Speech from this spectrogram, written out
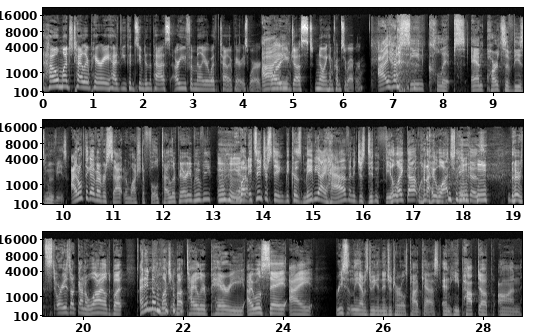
how much Tyler Perry have you consumed in the past? Are you familiar with Tyler Perry's work, or are you just knowing him from Survivor? I have seen clips and parts of these movies. I don't think I've ever sat and watched a full Tyler Perry movie. Yeah. But it's interesting because maybe I have and it just didn't feel like that when I watched it because their stories are kind of wild. But I didn't know much about Tyler Perry. I will say I recently I was doing a Ninja Turtles podcast and he popped up on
